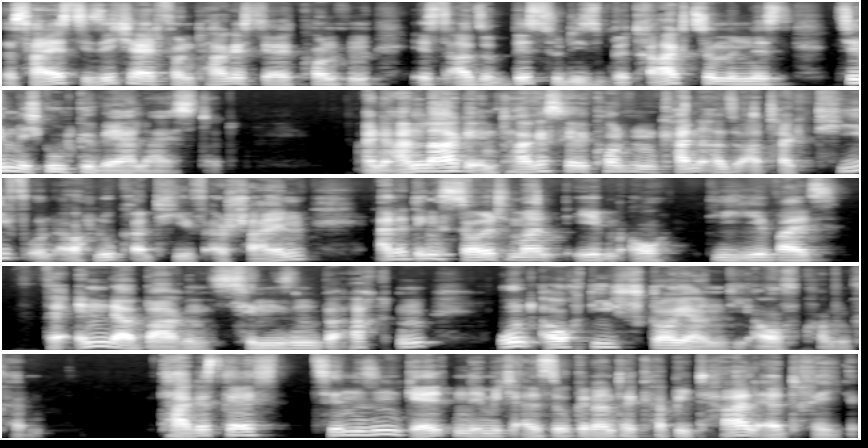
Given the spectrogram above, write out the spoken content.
Das heißt, die Sicherheit von Tagesgeldkonten ist also bis zu diesem Betrag zumindest ziemlich gut gewährleistet. Eine Anlage in Tagesgeldkonten kann also attraktiv und auch lukrativ erscheinen, allerdings sollte man eben auch die jeweils veränderbaren Zinsen beachten und auch die Steuern, die aufkommen können. Tagesgeldzinsen gelten nämlich als sogenannte Kapitalerträge.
